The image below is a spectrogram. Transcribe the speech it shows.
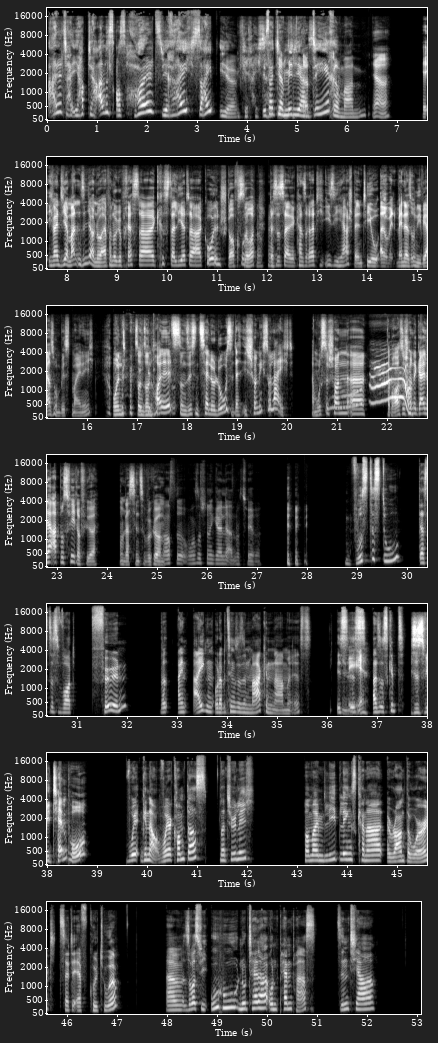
Alter, ihr habt ja alles aus Holz, wie reich seid ihr? Wie reich Ihr seid ja. Milliardäre, Mann. Ja. Ja. Ich meine, Diamanten sind ja auch nur einfach nur gepresster, kristallierter Kohlenstoff. so. Kohlenstoff, ja. Das ist ja, kannst du relativ easy herstellen. Theo, also wenn, wenn du das Universum bist, meine ich. Und so, so ein Holz, so ein bisschen Zellulose, das ist schon nicht so leicht. Da musst du schon, äh, da brauchst du schon eine geile Atmosphäre für, um das hinzubekommen. Brauchst du, brauchst du schon eine geile Atmosphäre. Wusstest du, dass das Wort Föhn ein Eigen- oder beziehungsweise ein Markenname ist? Ist Nee. Ist, also es gibt, Es ist wie Tempo. woher, genau, woher kommt das? Natürlich von meinem Lieblingskanal Around the World, ZDF Kultur. Ähm, sowas wie Uhu, Nutella und Pampers sind ja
